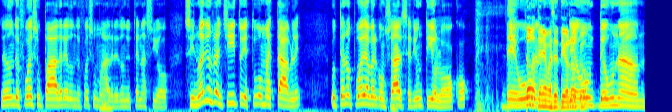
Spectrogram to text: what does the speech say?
de donde fue su padre, donde fue su madre, donde usted nació. Si no es de un ranchito y estuvo más estable, usted no puede avergonzarse de un tío loco, de un, Todos tenemos ese tío de loco. un- de una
